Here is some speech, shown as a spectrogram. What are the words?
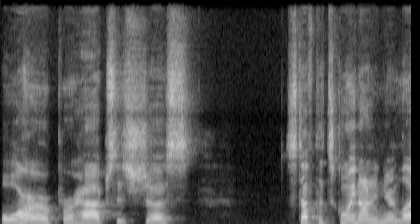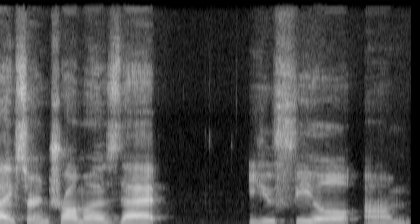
or perhaps it's just stuff that's going on in your life, certain traumas that you feel um,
